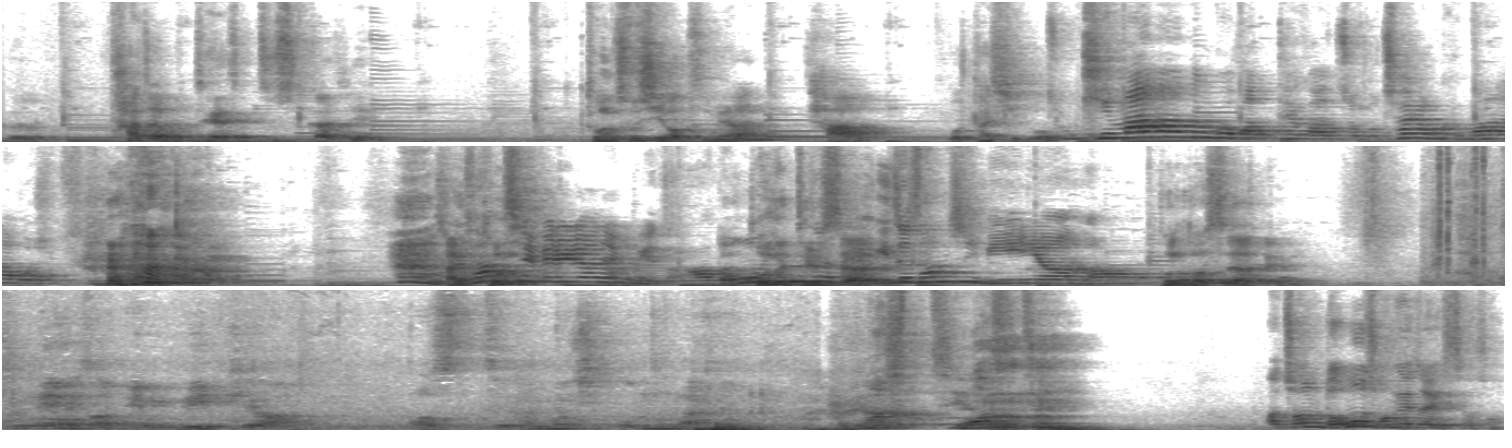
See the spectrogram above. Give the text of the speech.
그 타자부터 해서 투수까지 돈 수십억 쓰면 다 못 하시고 좀 기만하는 것 같아가지고 촬영 그만하고 싶습니다. 아니, 돈- 31년입니다. 아, 너무 돈을 들 힘드네. 써야 돼. 이제 32년. 아, 돈 더 너무 써야. 돼요. 팀 내에서 MVP와 worst 한 명씩 뽑는다면 worst요. worst. 아, 저는 너무 정해져 있어서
